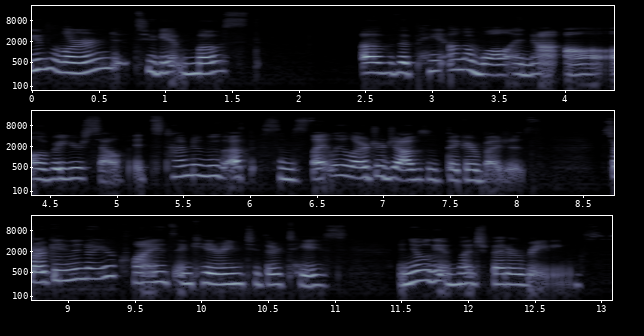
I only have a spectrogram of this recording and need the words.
You've learned to get most of the paint on the wall and not all over yourself. It's time to move up some slightly larger jobs with bigger budgets. Start getting to know your clients and catering to their tastes, and you'll get much better ratings.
